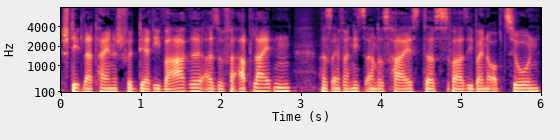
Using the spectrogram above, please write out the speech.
Steht lateinisch für Derivare, also für Ableiten, was einfach nichts anderes heißt, dass quasi bei einer Option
